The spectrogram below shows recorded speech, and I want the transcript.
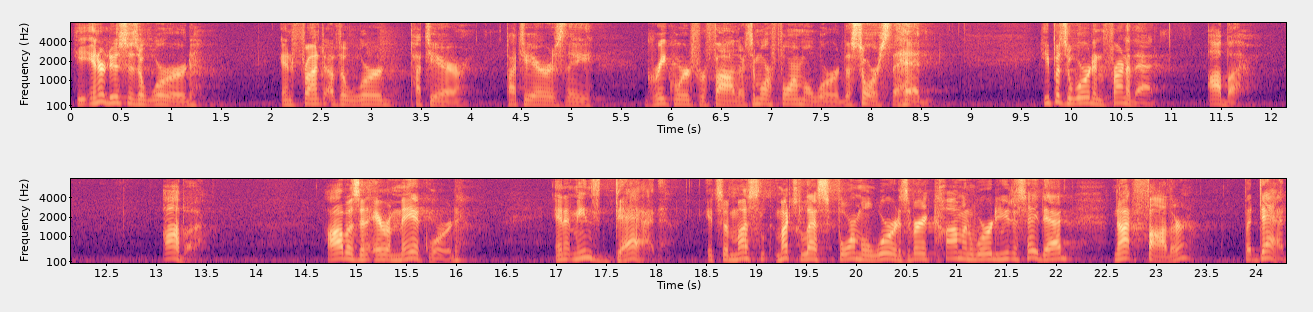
He introduces a word in front of the word pater. Pater is the Greek word for father, it's a more formal word, the source, the head. He puts a word in front of that Abba. Abba. Abba is an Aramaic word, and it means dad. It's a much, much less formal word. It's a very common word. You just say dad, not father, but dad.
